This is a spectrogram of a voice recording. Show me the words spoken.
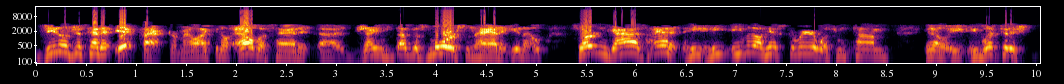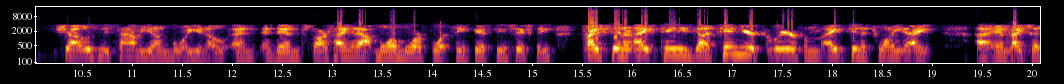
Gino just had an it factor, man. Like, you know, Elvis had it, uh, James Douglas Morrison had it, you know, certain guys had it. He, he, even though his career was from time, you know, he, he went to the shows in his time a young boy, you know, and, and then starts hanging out more and more, 14, 15, 16, breaks in at 18. He's got a 10 year career from 18 to 28, uh, and makes a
